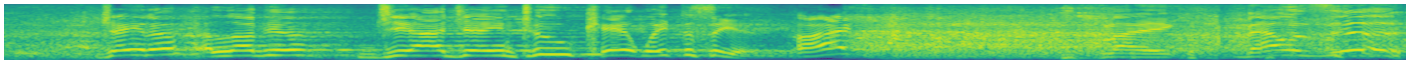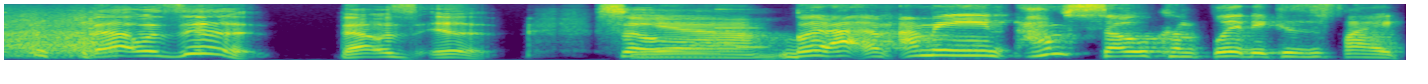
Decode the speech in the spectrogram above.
Jada, I love you. G.I. Jane 2, can't wait to see it. All right? Like that was it. That was it. That was it. So yeah, but I, I mean, I'm so conflicted because it's like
